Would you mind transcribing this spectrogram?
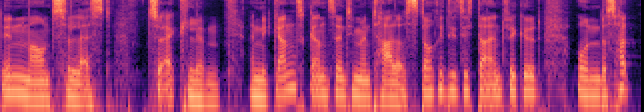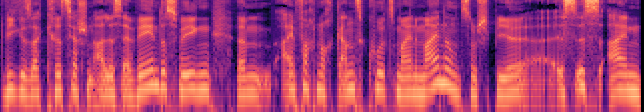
den Mount Celeste zu erklimmen. Eine ganz, ganz sentimentale Story, die sich da entwickelt. Und das hat, wie gesagt, Chris ja schon alles erwähnt. Deswegen ähm, einfach noch ganz kurz meine Meinung zum Spiel. Es ist ein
